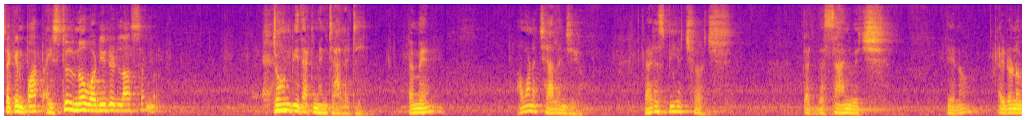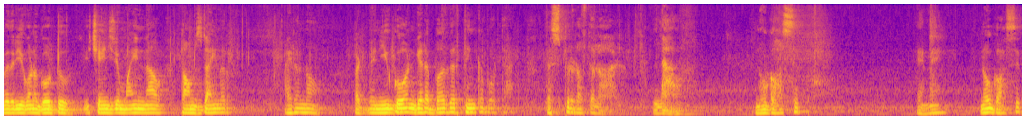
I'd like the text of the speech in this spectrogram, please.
Second part, I still know what you did last summer. Don't be that mentality. Amen. I want to challenge you. Let us be a church that the sandwich, you know, I don't know whether you're going to go to, you changed your mind now, Tom's Diner. I don't know. But when you go and get a burger, think about that. The Spirit of the Lord. Love. No gossip. Amen. No gossip.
